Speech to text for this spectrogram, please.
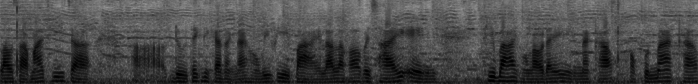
เราสามารถที่จะดูเทคนิคการแต่งหน้าของพี่พีไปแล้วเราก็ไปใช้เอง ที่บ้านของเราได้เองนะครับ ขอบคุณมากครับ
